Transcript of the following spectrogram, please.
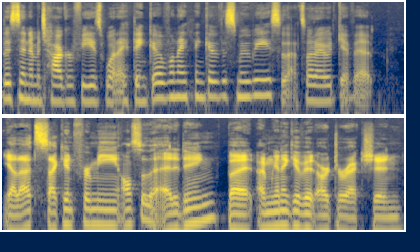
the cinematography is what I think of when I think of this movie, so that's what I would give it. Yeah, that's second for me. Also the editing, but I'm gonna give it art direction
